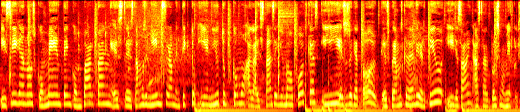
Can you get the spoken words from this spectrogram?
Y síganos, comenten, compartan. Este, estamos en Instagram, en TikTok y en YouTube como a la distancia guion bajo podcast. Y eso sería todo. Esperamos que se hayan divertido. Y ya saben, hasta el próximo miércoles.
